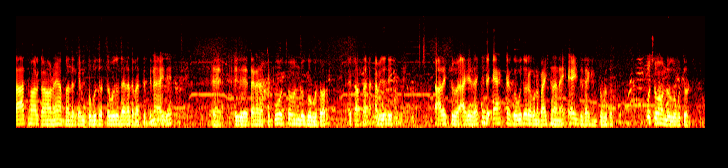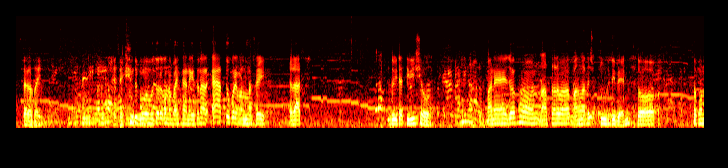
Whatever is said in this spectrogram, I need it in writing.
রাত হওয়ার কারণে আপনাদেরকে আমি কবুতর টবুতর দেখাতে পারতেছি না। এই যে এই যে দেখা যাচ্ছে প্রচণ্ড কবুতর। আমি যদি আর একটু আগে যাই, কিন্তু একটা কবুতরের কোনো পায়খানা নেই। এই যে দেখেন কবুতর প্রচণ্ড কবুতর, দেখা যায়। যে কিন্তু কবুতরের কোনো পায়খানা নেই না এত পরিমাণ মানুষ এই রাত দুইটা তিরিশেও। মানে যখন আপনারা বাংলাদেশ ট্যুর দিবেন, তো তখন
